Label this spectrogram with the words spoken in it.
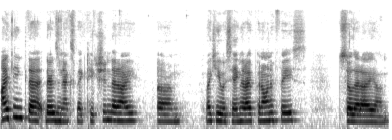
I think that there's an expectation that I um, like he was saying, that I put on a face so that I um,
